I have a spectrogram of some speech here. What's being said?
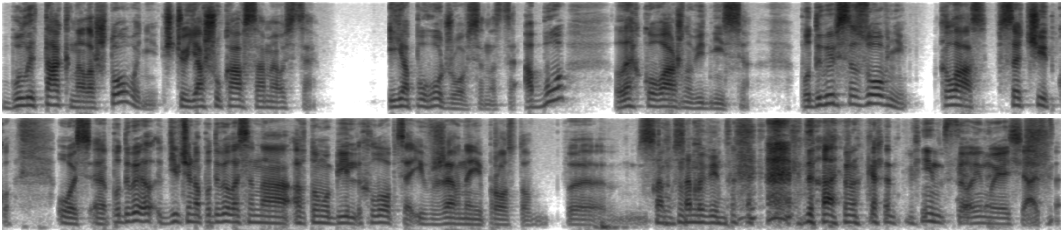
були так налаштовані, що я шукав саме ось це. І я погоджувався на це. Або легковажно віднісся. Подивився зовні, клас, все чітко. Ось, е, подиви... дівчина подивилася на автомобіль хлопця, і вже в неї просто. е, Сам, саме він. Да, вона каже, він все, він моє щастя.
